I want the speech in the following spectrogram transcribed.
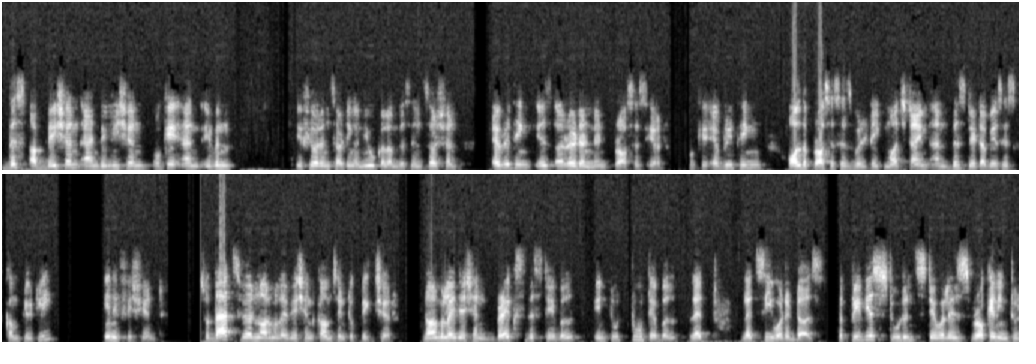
this updation and deletion okay? And even if you are inserting a new column this insertion everything is a redundant process here okay? Everything all the processes will take much time and this database is completely inefficient. So that's where normalization comes into picture. Normalization breaks this table into two table. Let let's see what it does. The previous students table is broken into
